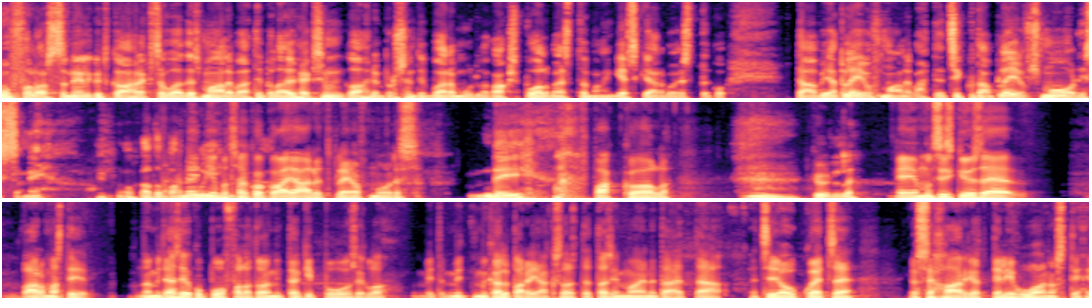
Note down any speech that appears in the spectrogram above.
Buffalossa 48-vuotias maalivahti pelaa 92 prosentin varmuudella 2,5 päästömaalin keskiarvo, ja kun tämä on vielä playoff-maalivahti, että sitten kun tämä on playoffs-moodissa, niin alkaa tapahtua niin, niin, mutta se on koko ajan nyt playoff-moodissa. Niin. Pakko olla. Kyllä. Ei, mutta siis kyllä se varmasti, no mitä se joku Buffalo-toimittajakin puhuu silloin, mikä oli pari jaksoa sitten taisin mainita, että, että se joukkue, että se, jos se harjoitteli huonosti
